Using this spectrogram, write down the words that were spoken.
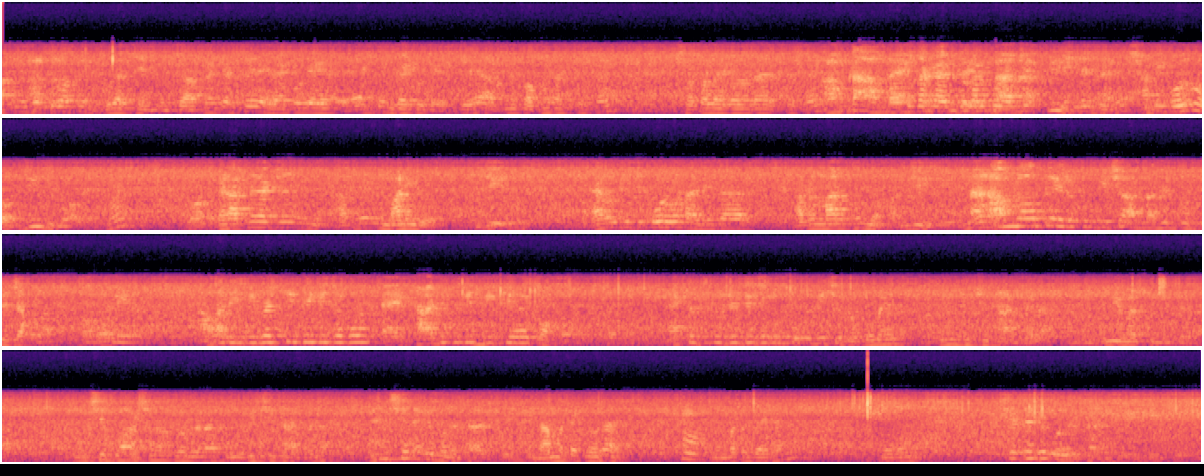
আপনি ঘোরাচ্ছেন কিন্তু আপনার কাছে রেকর্ডে একদম রেকর্ডে আছে। আপনি কখন আসতেছেন সকাল এগারোটায় আসতেছেন আমরা আমরা টাকা দেবেন। please, আমি বলব? জি জি বলেন হ্যাঁ। কারণ আপনার একজন আপনি মানিব জি। এমন কিছু করব না যেটা আপনার মানপূর্ণ হয়। জি জি। না আমরাও তো এরকম কিছু আপনাদের করতে চাবো না। আমাদের ইউনিভার্সিটি থেকে যখন সার্টিফিকেট বিক্রি হয় কখন? একটা স্টুডেন্টের যখন কোনো কিছু ডকুমেন্ট কোনো কিছু থাকবে না ইউনিভার্সিটিতে সে পড়াশোনা করবে না কোনো কিছু থাকবে না। দেন সেটাকে বলে তার নাম্বারটা কেউ না হ্যাঁ। নাম্বারটা দেখেন। এবং সেটাকে বলে সার্টিফিকেট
